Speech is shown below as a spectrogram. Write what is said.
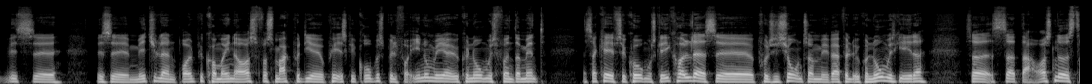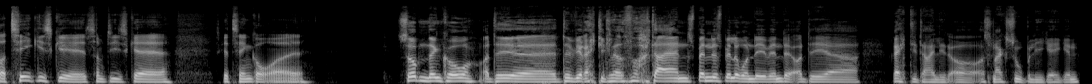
hvis, øh, hvis øh, Midtjylland Brøndby kommer ind og også får smagt på de europæiske gruppespil for endnu mere økonomisk fundament, så kan FCK måske ikke holde deres øh, position som i hvert fald økonomisk etter. Så, så der er også noget strategisk, øh, som de skal, skal tænke over. Øh. Suppen den koger, og det, øh, det er vi rigtig glade for. Der er en spændende spillerunde i vente, og det er rigtig dejligt at, at snakke Superliga igen.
